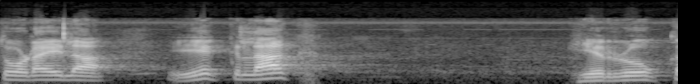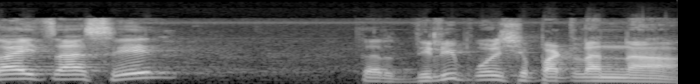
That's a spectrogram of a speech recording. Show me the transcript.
तोडायला एक लाख. हे रोकायचं असेल तर दिलीप वळशे पाटलांना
